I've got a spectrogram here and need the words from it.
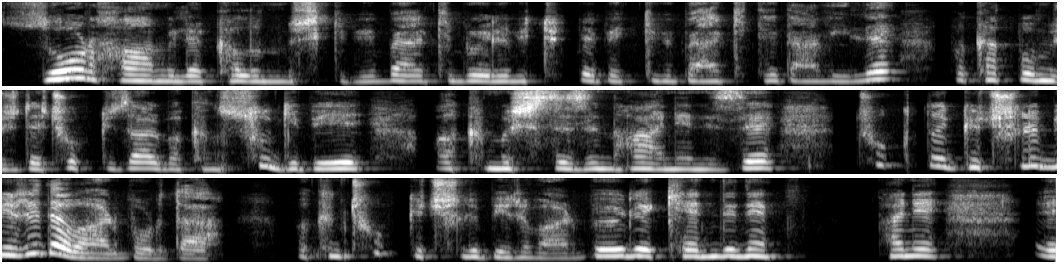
zor hamile kalınmış gibi belki böyle bir tüp bebek gibi belki tedaviyle. Fakat bu müjde çok güzel. Bakın su gibi akmış sizin hanenize. Çok da güçlü biri de var burada. Bakın çok güçlü biri var. Böyle kendini hani e,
